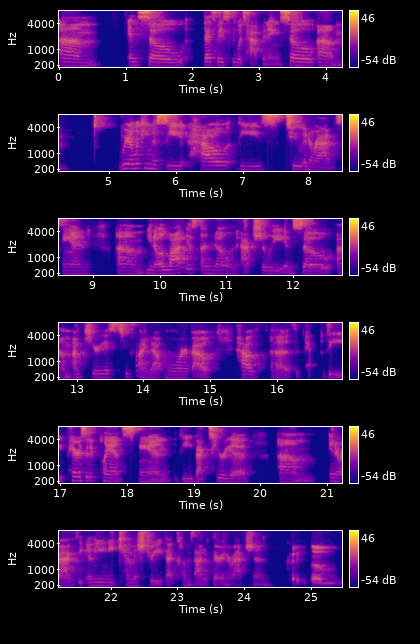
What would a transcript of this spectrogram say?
Um, and so that's basically what's happening. So um, we're looking to see how these two interact. And, um, you know, a lot is unknown actually. And so um, I'm curious to find out more about how uh, the, the parasitic plants and the bacteria um, interact and the unique chemistry that comes out of their interaction. Okay. Um,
